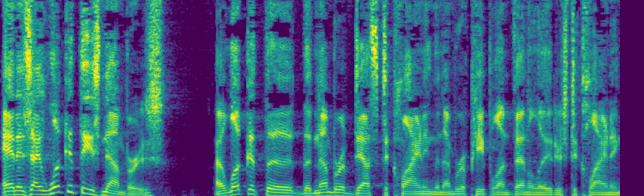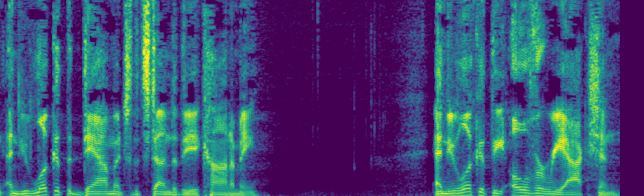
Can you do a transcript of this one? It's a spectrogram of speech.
And as I look at these numbers, I look at the, the number of deaths declining, the number of people on ventilators declining, and you look at the damage that's done to the economy. And you look at the overreaction,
